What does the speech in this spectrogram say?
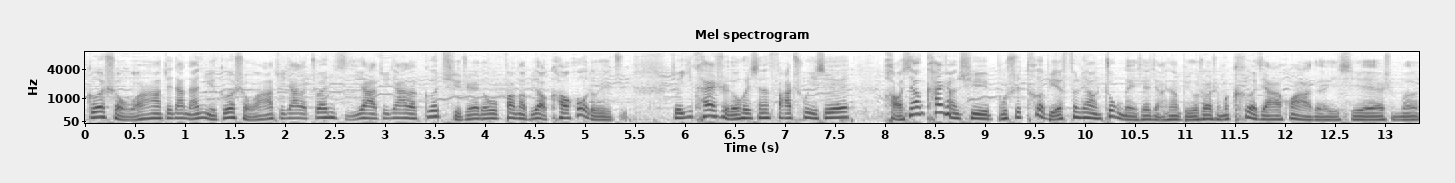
歌手啊、最佳男女歌手啊、最佳的专辑啊、最佳的歌曲这些都放到比较靠后的位置，就一开始都会先发出一些。好像看上去不是特别分量重的一些奖项，比如说什么客家话的一些什么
